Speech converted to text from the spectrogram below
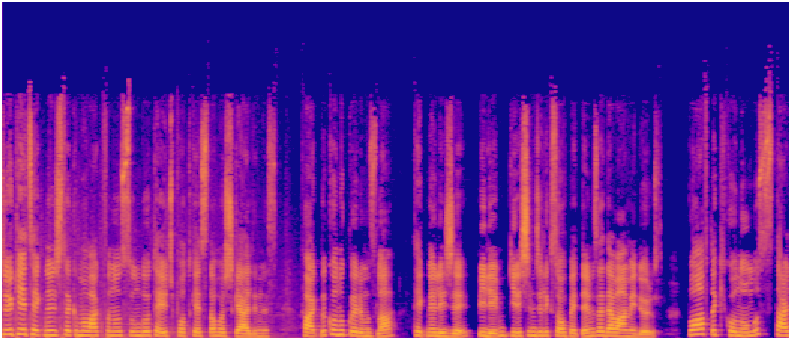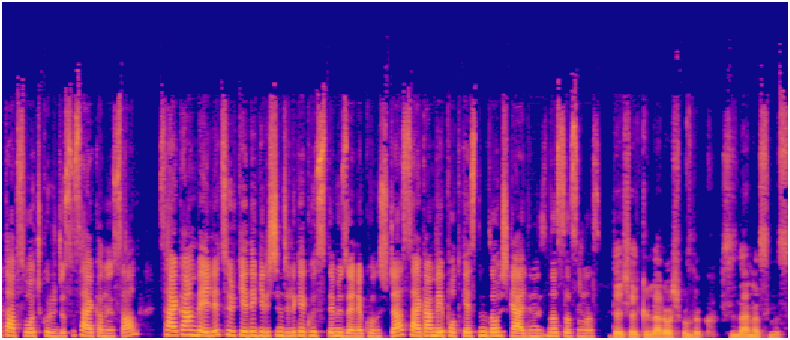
Türkiye Teknoloji Takımı Vakfı'nın sunduğu T3 Podcast'a hoş geldiniz. Farklı konuklarımızla teknoloji, bilim, girişimcilik sohbetlerimize devam ediyoruz. Bu haftaki konuğumuz Startups Watch kurucusu Serkan Ünsal. Serkan Bey ile Türkiye'de girişimcilik ekosistemi üzerine konuşacağız. Serkan Bey podcastimize hoş geldiniz. Nasılsınız? Teşekkürler, hoş bulduk. Sizler nasılsınız?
